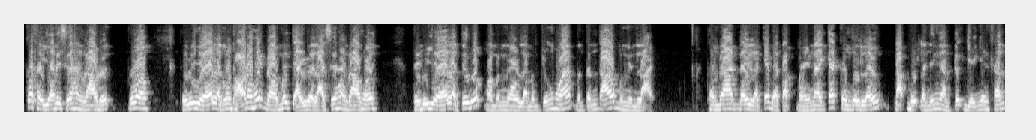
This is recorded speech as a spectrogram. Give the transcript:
có thời gian đi sửa hàng rào được đúng không? Thì bây giờ là con thỏ nó hết rồi mới chạy về lại sửa hàng rào thôi. Thì bây giờ là cái lúc mà mình ngồi là mình chuẩn hóa mình tỉnh táo mình nhìn lại. Thành ra đây là cái bài tập mà hiện nay các công ty lớn đặc biệt là những ngành trực diện nhân khánh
